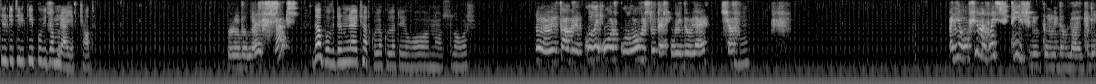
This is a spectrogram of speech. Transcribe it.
тільки, тільки повідомляє в чат. Повідомляє час? Да, повідомляє чат, коли, коли ти його ну, словиш. Ну, він так же, коли ошку ловиш, то теж повідомляє. Що? Угу. Ні, взагалі на весь фіш він повідомляє туди.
